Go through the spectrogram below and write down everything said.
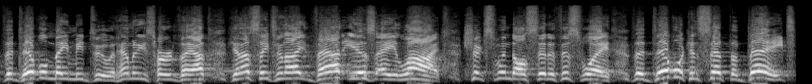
the devil made me do it? How many's heard that? Can I say tonight, that is a lie? Chuck Swindoll said it this way The devil can set the bait,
